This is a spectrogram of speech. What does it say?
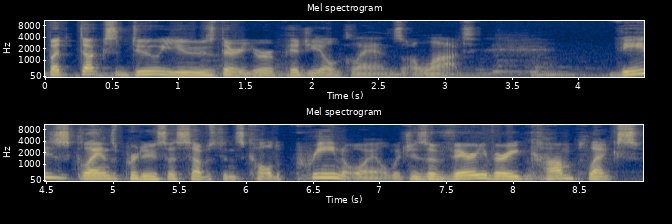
but ducks do use their uropygial glands a lot. These glands produce a substance called preen oil, which is a very, very complex,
